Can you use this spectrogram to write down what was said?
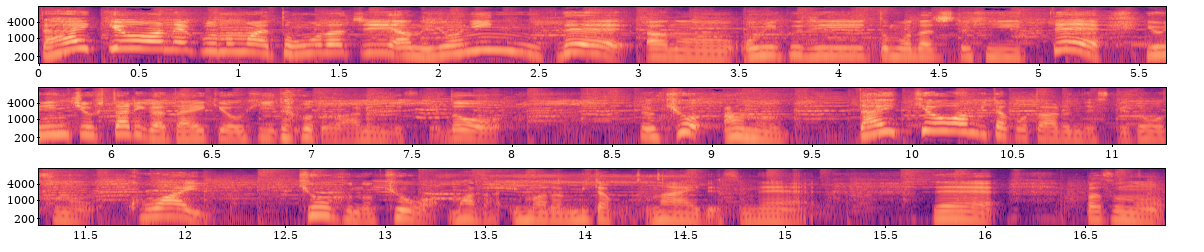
大凶はねこの前友達あの4人であのおみくじ友達と引いて4人中2人が大凶を引いたことがあるんですけどでも今日あの大凶は見たことあるんですけどその怖い恐怖の今日はまだ未だ見たことないですね。でやっぱその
